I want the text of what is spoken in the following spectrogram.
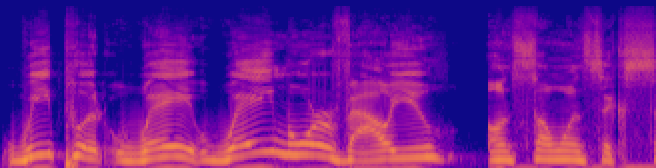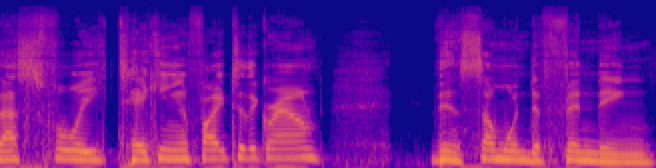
we put way way more value on someone successfully taking a fight to the ground than someone defending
